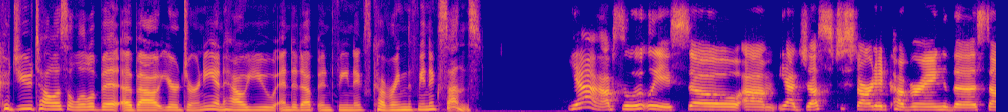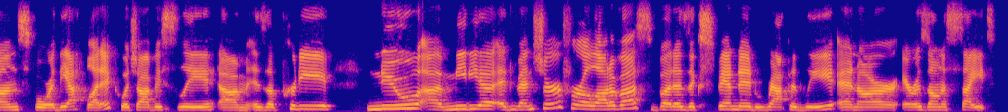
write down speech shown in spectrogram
could you tell us a little bit about your journey and how you ended up in Phoenix covering the Phoenix Suns? Yeah, absolutely. So, um, yeah, just started covering the Suns for The Athletic, which obviously um, is a pretty new uh, media adventure for a lot of us, but has expanded rapidly. And our Arizona site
